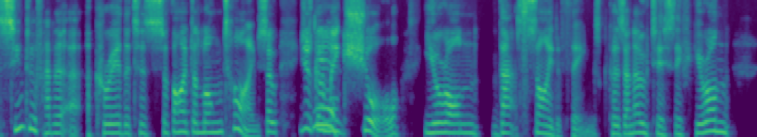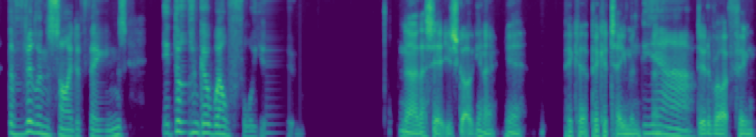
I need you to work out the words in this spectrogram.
seem to have had a, a career that has survived a long time. So you just got to Yeah. make sure you're on that side of things. Because I notice if you're on the villain side of things, it doesn't go well for you. No, that's it. You just got to, you know, yeah, pick a pick a team and, and Yeah. do the right thing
